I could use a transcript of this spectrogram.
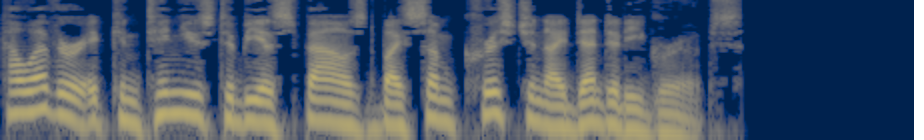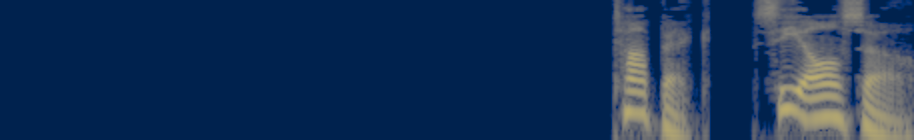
However it continues to be espoused by some Christian identity groups. See also.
